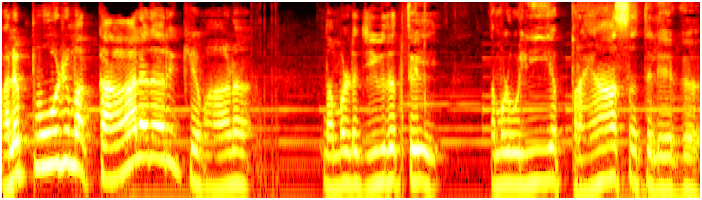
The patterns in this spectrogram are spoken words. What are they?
പലപ്പോഴും ആ കാലദൈർഘ്യമാണ് നമ്മളുടെ ജീവിതത്തിൽ നമ്മൾ വലിയ പ്രയാസത്തിലേക്ക്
